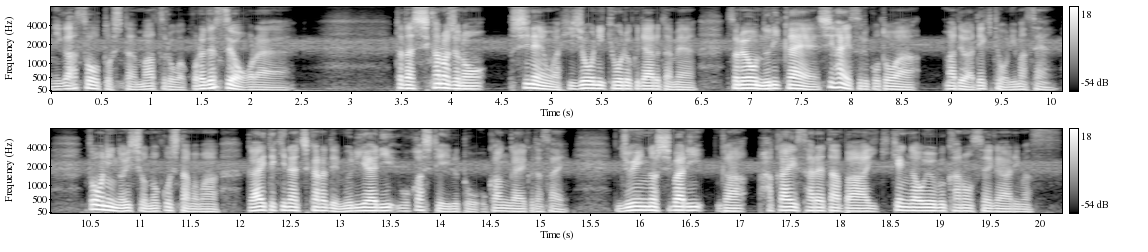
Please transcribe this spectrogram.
逃がそうとした末路がこれですよ、これ。ただし彼女の思念は非常に強力であるため、それを塗り替え、支配することは、まではできておりません。当人の意志を残したまま、外的な力で無理やり動かしているとお考えください。樹印の縛りが破壊された場合、危険が及ぶ可能性があります。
